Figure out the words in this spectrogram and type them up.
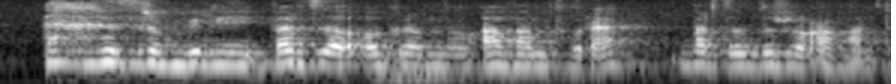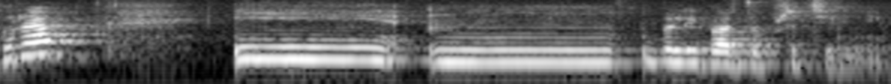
zrobili bardzo ogromną awanturę, bardzo dużą awanturę i mm, byli bardzo przeciwni.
